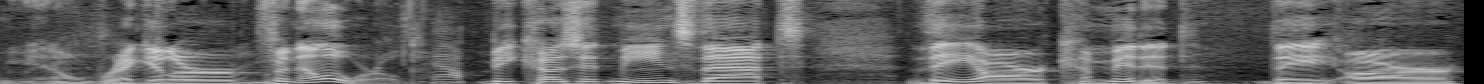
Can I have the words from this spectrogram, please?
you know regular vanilla world Yep. because it means that they are committed they are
